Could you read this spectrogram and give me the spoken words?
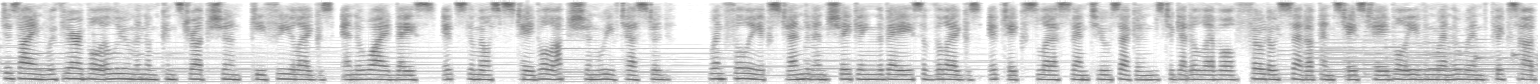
Designed with durable aluminum construction, beefy legs, and a wide base, it's the most stable option we've tested. When fully extended and shaking the base of the legs, it takes less than 2 seconds to get a level photo set up and stay stable even when the wind picks up.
